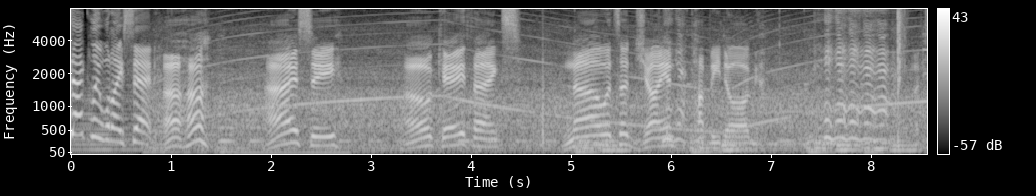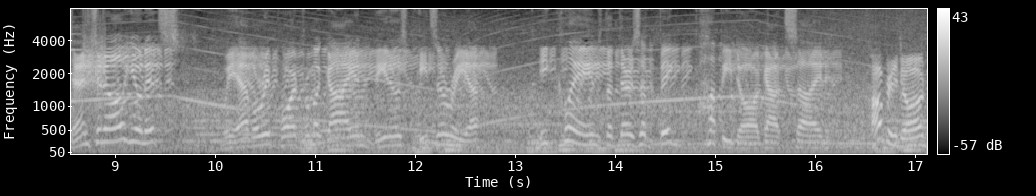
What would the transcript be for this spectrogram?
Exactly what I said. Uh huh. I see. Okay, thanks. Now it's a giant puppy dog. Attention, all units. We have a report from a guy in Vito's Pizzeria. He claims that there's a big puppy dog outside. Puppy dog?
